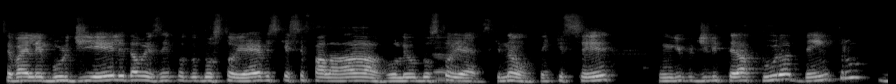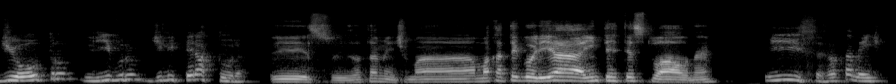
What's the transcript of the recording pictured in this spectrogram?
Você vai ler Bourdieu, ele dá o um exemplo do Dostoiévski, que você fala, ah, vou ler o Dostoiévski. É. Não, tem que ser um livro de literatura dentro de outro livro de literatura. Isso, exatamente. Uma, uma categoria intertextual, né? Isso, exatamente.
